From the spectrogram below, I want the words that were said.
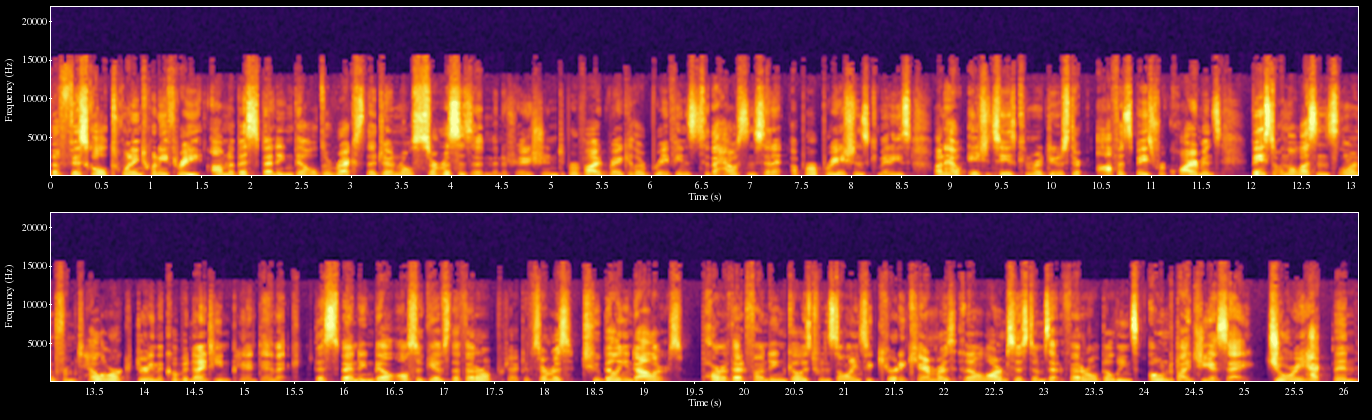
The fiscal 2023 omnibus spending bill directs the General Services Administration to provide regular briefings to the House and Senate appropriations committees on how agencies can reduce their office based requirements based on the lessons learned from telework during the COVID 19 pandemic. The spending bill also gives the Federal Protective Service $2 billion. Part of that funding goes to installing security cameras and alarm systems at federal buildings owned by GSA. Jory Heckman,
